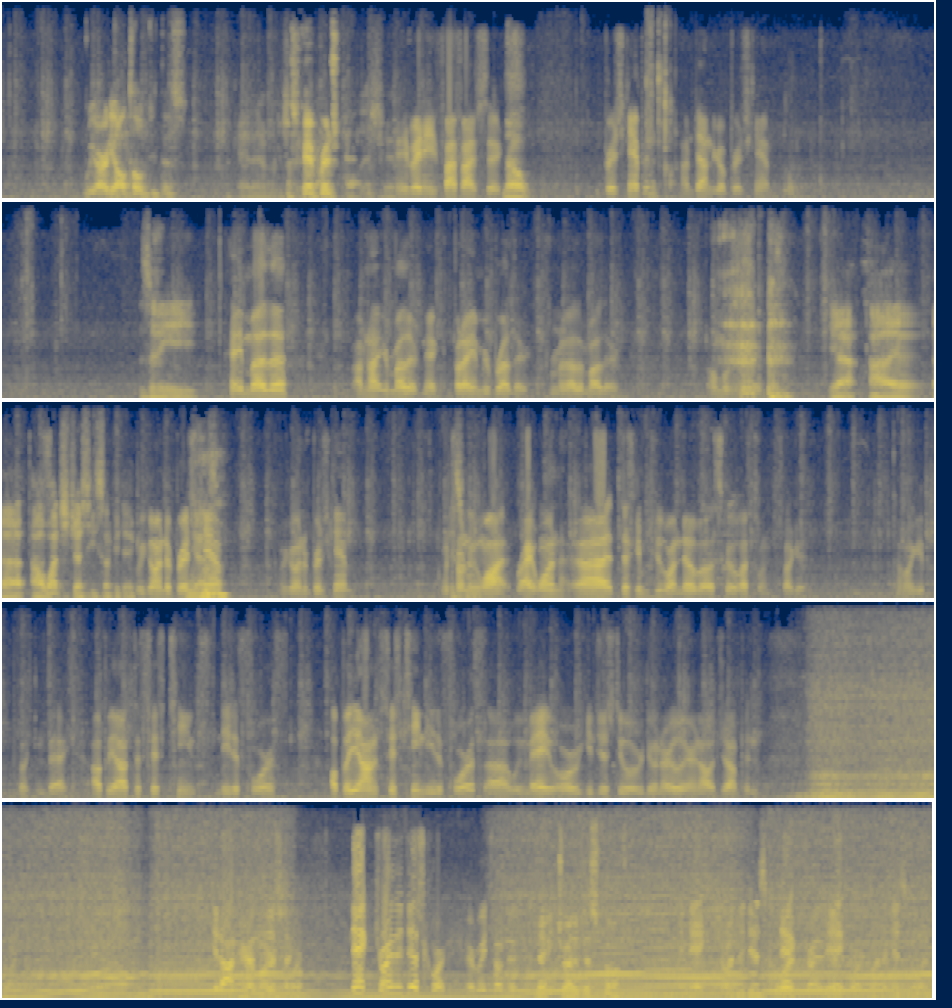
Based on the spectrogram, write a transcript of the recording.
We already all told you this. Okay, then I'm just Let's gonna go bridge drop all this shit. Anybody need five five six? No. Bridge camping? I'm down to go bridge camp. Is any? Hey mother. I'm not your mother, Nick, but I am your brother from another mother. Almost there. Yeah, I uh, I'll watch Jesse suck a dick. We going to bridge Yeah. camp? We going to bridge camp? Which This one do we want? Right one? Uh, there's gonna be people on Nova. Let's go left one. Fuck it. I want to get looking back. I'll be out the 15th. Need a fourth. I'll be on 15. Need a fourth. Uh, we may, or we could just do what we were doing earlier, and I'll jump and. Get on here. Here, Discord. Nick, join the Discord. Everybody tell Discord. Nick, join the Discord. Hey, Nick, join the Discord. Nick, join the Discord. Join the Discord.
